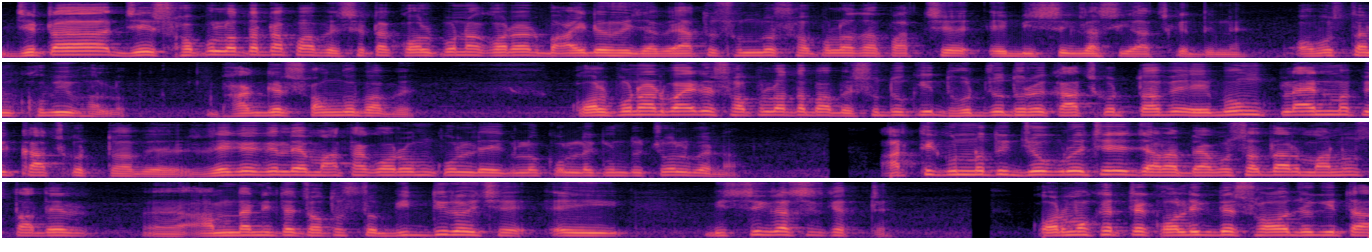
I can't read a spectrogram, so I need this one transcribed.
যেটা যে সফলতাটা পাবে সেটা কল্পনা করার বাইরে হয়ে যাবে। এত সুন্দর সফলতা পাচ্ছে এই বৃশ্চিক রাশি আজকের দিনে। অবস্থান খুবই ভালো। ভাগ্যের সঙ্গ পাবে। কল্পনার বাইরে সফলতা পাবে। শুধু কি ধৈর্য ধরে কাজ করতে হবে এবং প্ল্যান মাফিক কাজ করতে হবে। রেগে গেলে মাথা গরম করলে এগুলো করলে কিন্তু চলবে না। আর্থিক উন্নতির যোগ রয়েছে, যারা ব্যবসাদার মানুষ, তাদের আমদানিতে যথেষ্ট বৃদ্ধি রয়েছে এই বৃশ্চিক রাশির ক্ষেত্রে। কর্মক্ষেত্রে কলিগদের সহযোগিতা,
